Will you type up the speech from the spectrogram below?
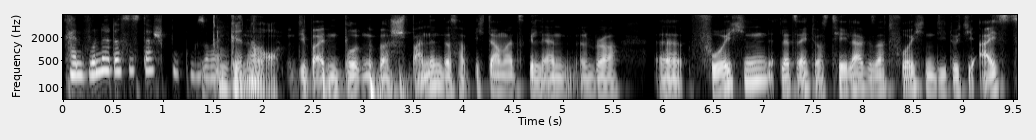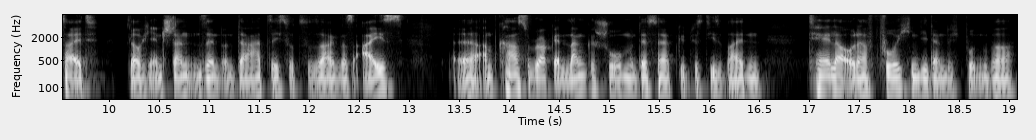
Kein Wunder, dass es da spuken soll. Genau. genau. Und die beiden Brücken überspannen, das habe ich damals gelernt in Edinburgh, äh, Furchen, letztendlich du hast Tela gesagt, Furchen, die durch die Eiszeit, glaube ich, entstanden sind und da hat sich sozusagen das Eis äh, am Castle Rock entlang geschoben und deshalb gibt es diese beiden Täler oder Furchen, die dann durch Brücken über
